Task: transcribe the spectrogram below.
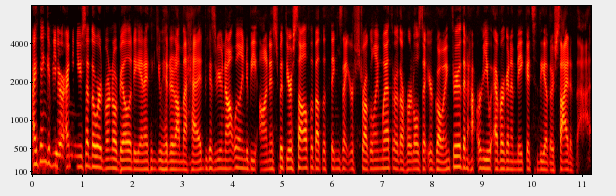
I think if you're, I mean, you said the word vulnerability, and I think you hit it on the head because if you're not willing to be honest with yourself about the things that you're struggling with or the hurdles that you're going through, then how are you ever going to make it to the other side of that?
